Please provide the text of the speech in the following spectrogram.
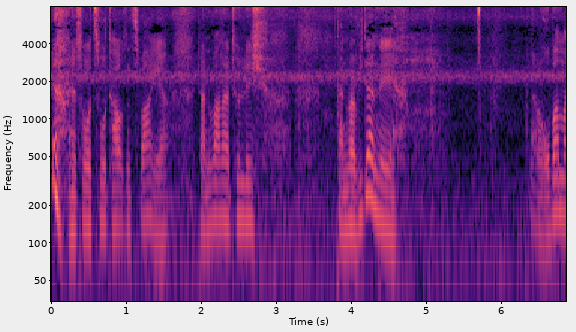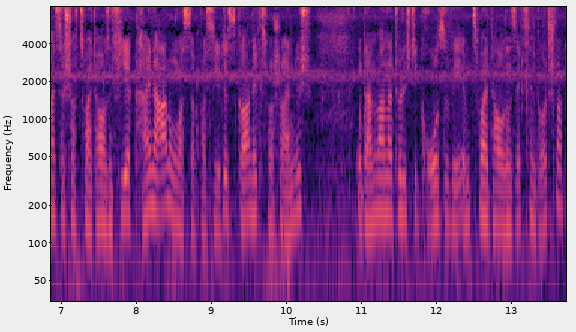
Ja, das war 2002, ja. Dann war natürlich, dann war wieder eine Europameisterschaft 2004. Keine Ahnung, was da passiert ist. Gar nichts wahrscheinlich. Und dann war natürlich die große WM 2006 in Deutschland.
